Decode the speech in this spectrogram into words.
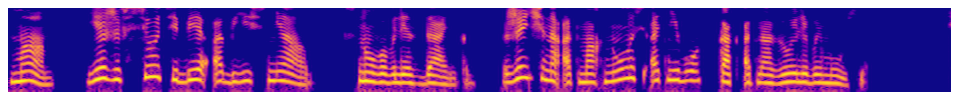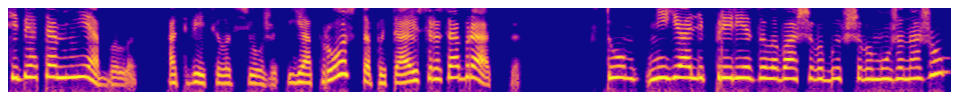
Мам, я же все тебе объяснял, — снова влез Данька. Женщина отмахнулась от него, как от назойливой мухи. Тебя там не было, — ответила все же. Я просто пытаюсь разобраться. В том, не я ли прирезала вашего бывшего мужа ножом?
